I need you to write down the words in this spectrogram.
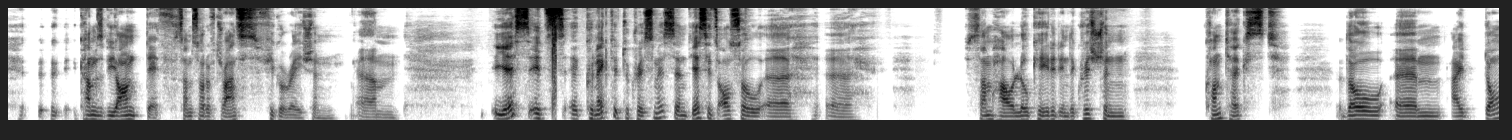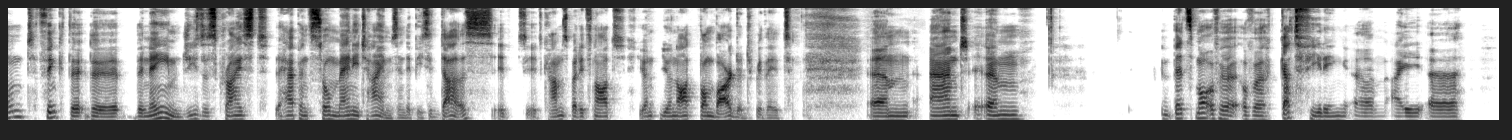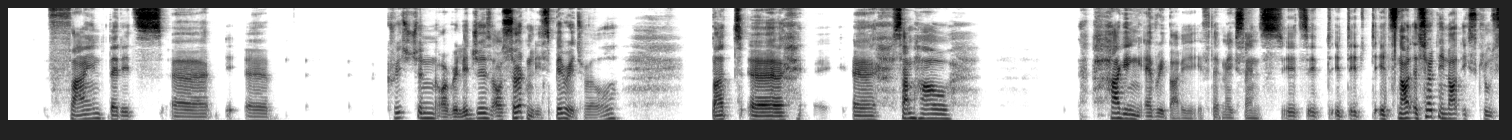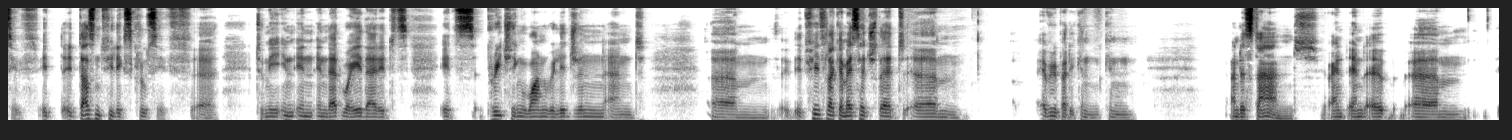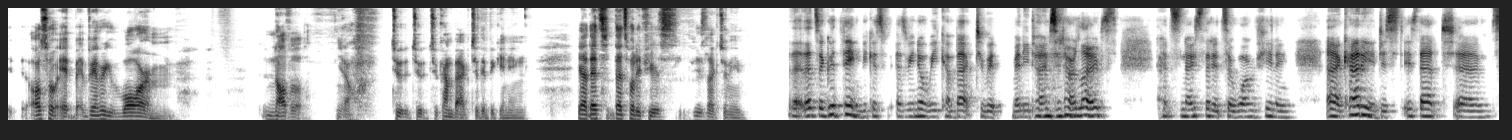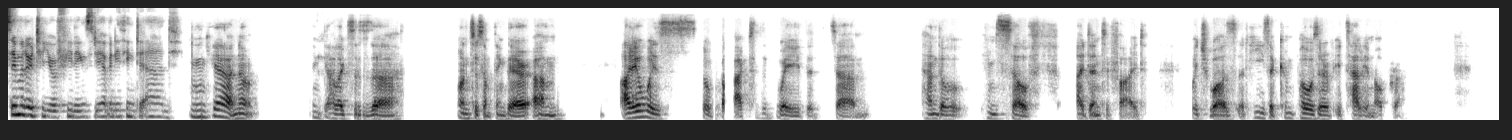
comes beyond death, some sort of transfiguration. Um, yes, it's uh, connected to Christmas, and yes, it's also uh, uh, somehow located in the Christian context. Though um, I don't think the, the the name Jesus Christ happens so many times in the piece. It does. It it comes, but it's not. You're you're not bombarded with it. Um, and um, that's more of a of a gut feeling. Um, I uh, find that it's uh, uh, Christian or religious or certainly spiritual, but uh, uh, somehow hugging everybody if that makes sense. It's it it, it it's not it's certainly not exclusive. It it doesn't feel exclusive uh, to me in, in, in that way that it's it's preaching one religion and um, it feels like a message that um, everybody can can understand and and uh, um, also a, a, very warm novel you know to to to come back to the beginning yeah that's that's what it feels feels like to me that's a good thing because as we know we come back to it many times in our lives it's nice that it's a warm feeling. Uh, Kari, just is that um, similar to your feelings? Do you have anything to add? Mm, yeah, no, I think Alex is uh, onto something there. Um, I always go back to the way that um, Handel himself identified, which was that he's a composer of Italian opera.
